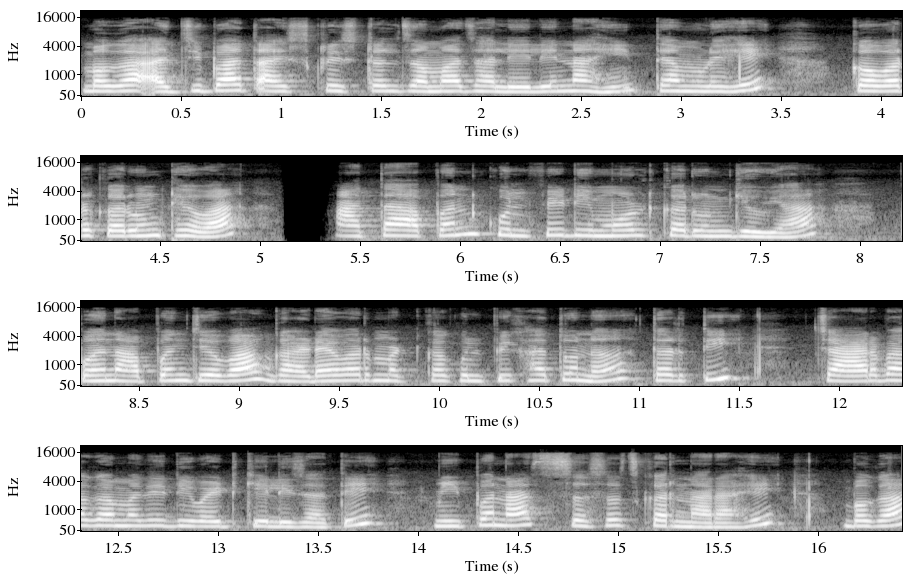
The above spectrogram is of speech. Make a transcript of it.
बघा अजिबात आईस क्रिस्टल जमा झालेले नाही त्यामुळे हे कवर करून ठेवा. आता आपण कुल्फी डिमोल्ड करून घेऊया. पण आपण जेव्हा गाड्यावर मटका कुल्फी खातो ना तर ती चार भागामध्ये डिवाईड केली जाते. मी पण आज तसंच करणार आहे. बघा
